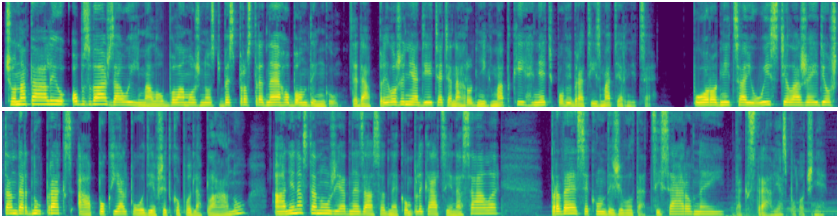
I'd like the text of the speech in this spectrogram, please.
Čo Natáliu obzvlášť zaujímalo, bola možnosť bezprostredného bondingu, teda priloženia dieťaťa na hrudník matky hneď po vybratí z maternice. Pôrodnica ju uistila, že ide o štandardnú prax a pokiaľ pôjde všetko podľa plánu a nenastanú žiadne zásadné komplikácie na sále, prvé sekundy života cisárovnej tak strávia spoločne.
